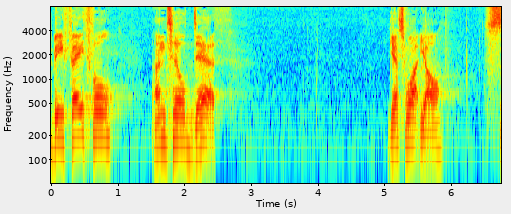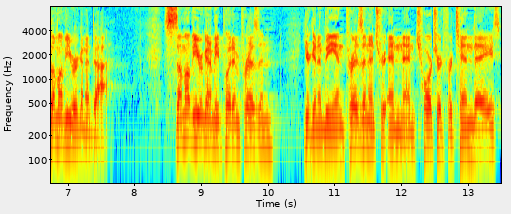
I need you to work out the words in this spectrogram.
Be faithful until death. Guess what, y'all? Some of you are going to die. Some of you are going to be put in prison. You're going to be in prison and, and, and tortured for 10 days.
